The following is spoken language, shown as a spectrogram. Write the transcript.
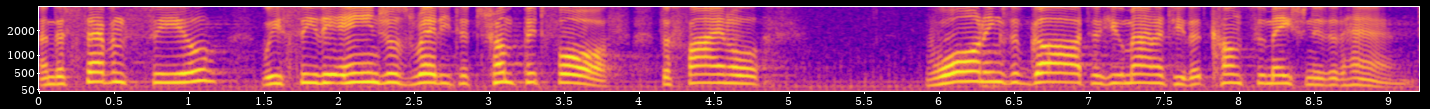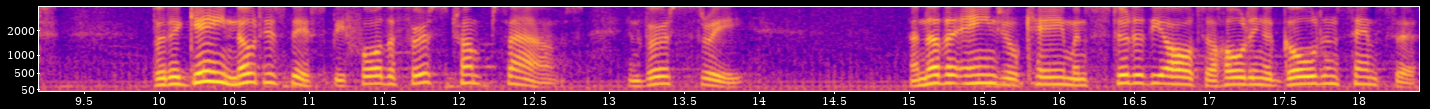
And the seventh seal, we see the angels ready to trumpet forth the final warnings of God to humanity that consummation is at hand. But again, notice this before the first trump sounds, in verse 3, another angel came and stood at the altar holding a golden censer,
